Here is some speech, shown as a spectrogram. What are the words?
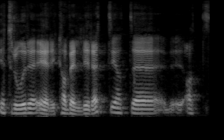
Jeg tror Erik har veldig rett i at, at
